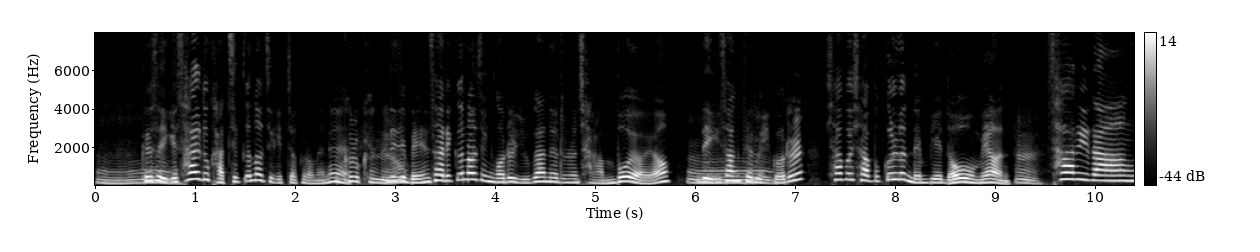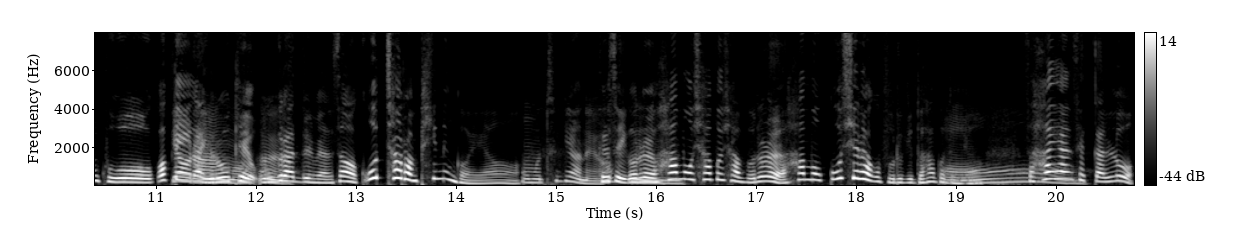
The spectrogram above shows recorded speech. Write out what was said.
어. 그래서 이게 살도 같이 끊어지겠죠. 그러면은. 그렇겠네요. 근데 이제 맨살이 끊어진 거를 육안으로는 잘 안 보여요. 근데 어. 이 상태로 이거를 샤브샤브 끓는 냄비에 넣으면 음. 살이랑 그 껍데기가 이렇게 뭐, 오그라들면서 꽃처럼 피는 거예요. 어머 특이하네요. 그래서 이거를 음. 하모 샤브샤브를 하모 꽃이라고 부르기도 하거든요. 어. 그래서 하얀 색깔로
